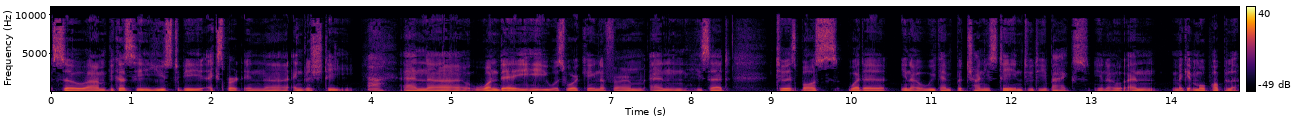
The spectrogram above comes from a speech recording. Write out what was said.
So, um, because he used to be expert in uh, English tea, and uh, one day he was working in a firm, and he said to his boss whether you know we can put Chinese tea into tea bags, you know, and make it more popular.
